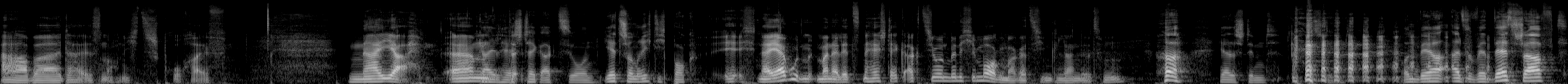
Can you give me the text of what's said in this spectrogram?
Aber da ist noch nichts spruchreif. Naja. Ähm, Geil, Hashtag-Aktion. Jetzt schon richtig Bock. Ich, naja, gut, mit meiner letzten Hashtag-Aktion bin ich im Morgenmagazin gelandet. Hm? Ha, ja, das stimmt. Das stimmt. Und wer, also wer das schafft,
